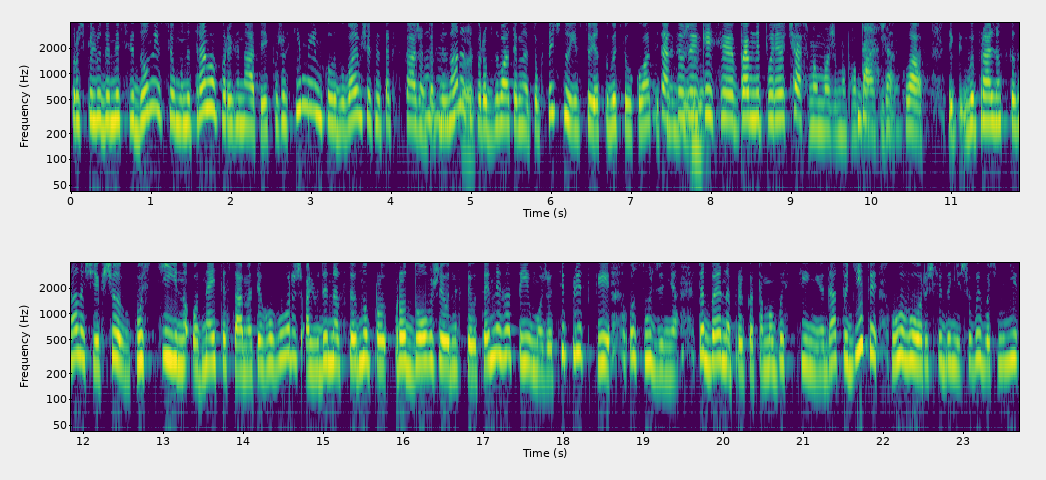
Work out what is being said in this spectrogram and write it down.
трошки люди несвідомі в цьому, не треба перегинати. Я кажу, всі ми інколи буваємо щось не так скажемо. Так не треба тепер обзивати мене токсичною і все, я з тобою спілкуватися не Так, це буду. вже якийсь е, певний період часу ми можемо побачити. Да, да, клас. Як ви правильно сказали, що якщо постійно одне й те саме ти говориш, а людина все одно продовжує нести оцей негатив, може ці плітки, осудження, тебе, наприклад, там обостінює. Да? Тоді ти говориш людині, що вибач, мені,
